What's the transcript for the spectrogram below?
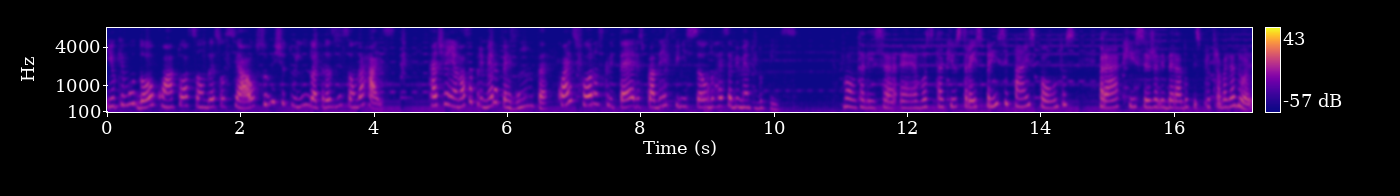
e o que mudou com a atuação do E-Social substituindo a transmissão da RAIS. Catiane, a nossa primeira pergunta: quais foram os critérios para a definição do recebimento do PIS? Bom, Thalissa, é, vou citar aqui os três principais pontos para que seja liberado o PIS para o trabalhador.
